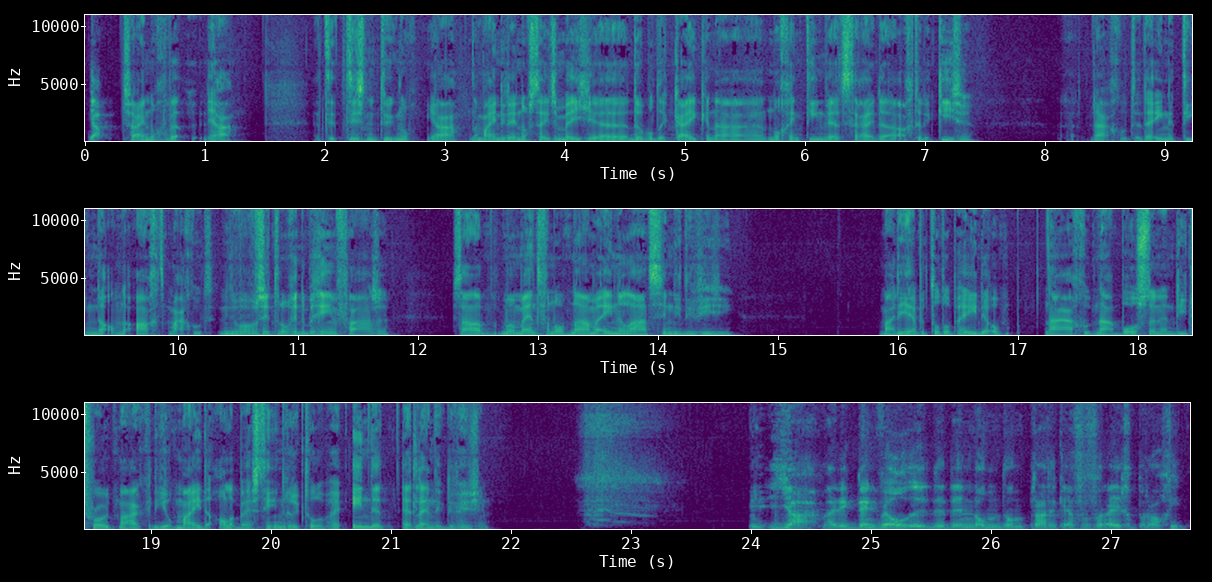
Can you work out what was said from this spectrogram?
Ja. Zijn nog wel, ja, het, het, is natuurlijk nog, ja, naar mijn idee nog steeds een beetje uh, dubbel de kijken naar nog geen tien wedstrijden achter de kiezen. nou goed, de ene tien, de andere acht, maar goed. In ieder geval, we zitten nog in de beginfase. Staan op het moment van opname ene laatste in die divisie. Maar die hebben tot op heden, op, nou ja, goed, na Boston en Detroit maken die op mij de allerbeste indruk tot op heden in de Atlantic Division. Ja, maar ik denk wel, eh, en dan, dan praat ik even voor eigen parochie.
